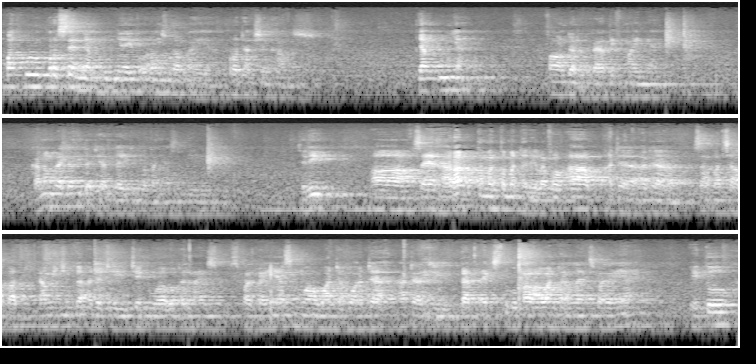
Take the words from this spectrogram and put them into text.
40% yang punya itu orang Surabaya, production house. Yang punya founder kreatif mainnya. Karena mereka tidak dihargai di kotanya sendiri. Jadi uh, saya harap teman-teman dari level up, ada ada sahabat-sahabat kami juga ada di J2 dan lain sebagainya, semua wadah-wadah ada di TEDx Tugu Pahlawan dan lain sebagainya. Itu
